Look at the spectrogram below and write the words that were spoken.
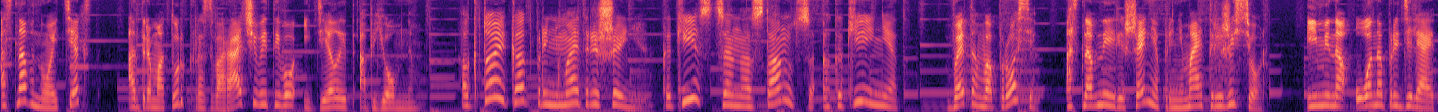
основной текст, а драматург разворачивает его и делает объемным. А кто и как принимает решение? Какие сцены останутся, а какие нет? В этом вопросе основные решения принимает режиссер. Именно он определяет,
